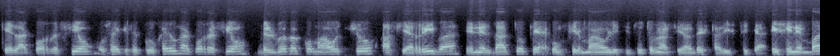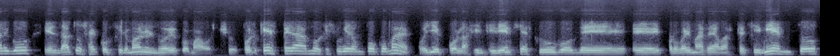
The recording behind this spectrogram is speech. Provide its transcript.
que la corrección, o sea, que se produjera una corrección del 9,8 hacia arriba en el dato que ha confirmado el Instituto Nacional de Estadística. Y sin embargo, el dato se ha confirmado en el 9,8. ¿Por qué esperábamos que subiera un poco más? Oye, por las incidencias que hubo de eh, problemas de abastecimiento,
